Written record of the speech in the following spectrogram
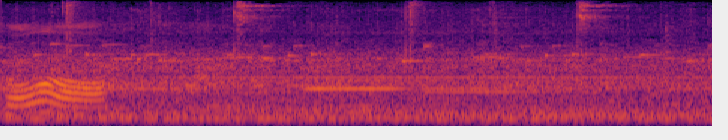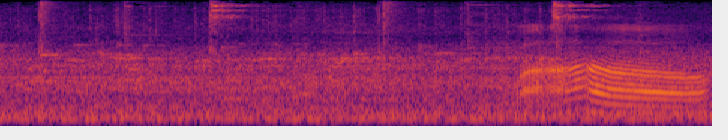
Cool. Wow.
